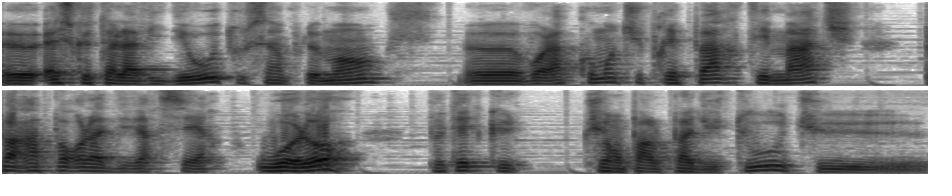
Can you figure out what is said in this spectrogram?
Euh, est-ce que tu as la vidéo tout simplement? Euh, voilà, comment tu prépares tes matchs par rapport à l'adversaire? Ou alors, peut-être que tu en parles pas du tout, tu,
